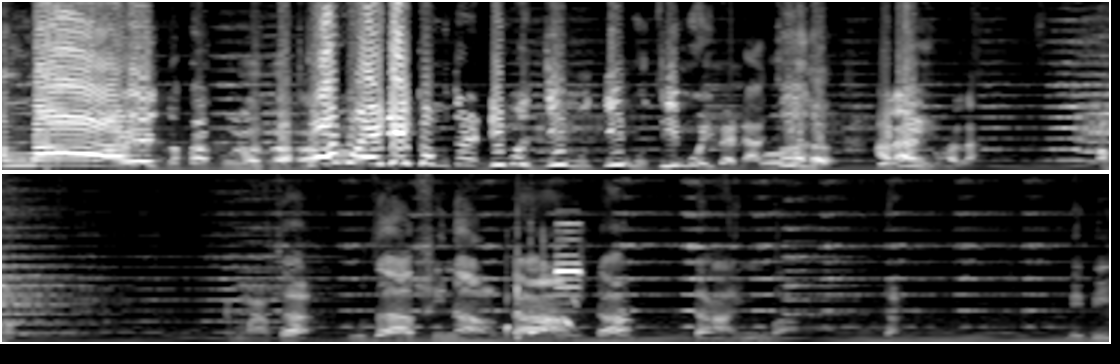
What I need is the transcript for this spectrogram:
আল্লাহ এই কথা কইও না। কম এইটাই কম তোরে ডিভোর্স দিমু দিমু দিমু না দিমু। হালার ফলা মাথা পূজা আসি না ডান ডান। বা ডান বেবি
